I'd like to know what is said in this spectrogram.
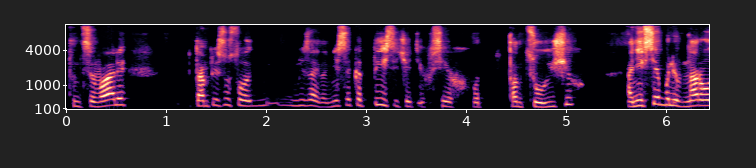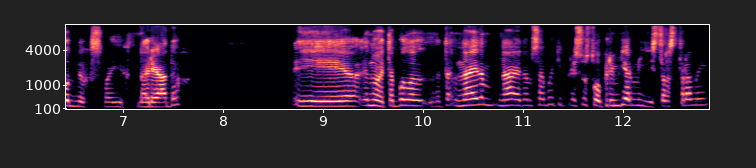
танцевали, там присутствовало, не знаю, несколько тысяч этих всех вот танцующих. Они все были в народных своих нарядах. И ну, это было, на, этом, на этом событии присутствовал премьер-министр страны.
